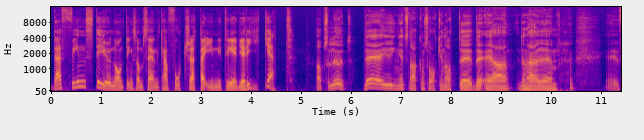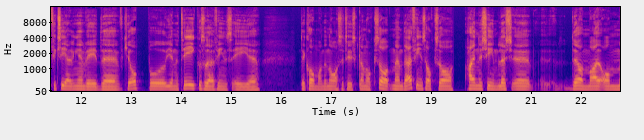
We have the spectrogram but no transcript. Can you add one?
Där finns det ju någonting som sen kan fortsätta in i tredje riket. Absolut. Det är ju inget snack om saken att eh, det är den här fixeringen vid kropp och genetik och sådär finns i det kommande Nazityskland också. Men där finns också Heinrich Himmlers eh, drömmar om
